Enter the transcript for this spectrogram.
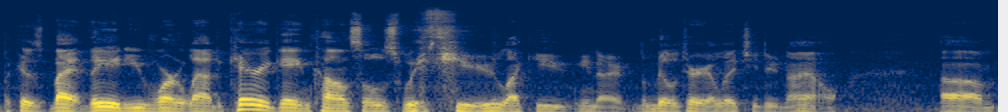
because back then you weren't allowed to carry game consoles with you like you you know the military will let you do now. Um,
